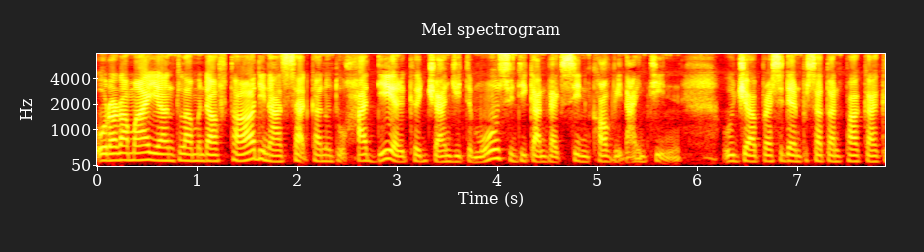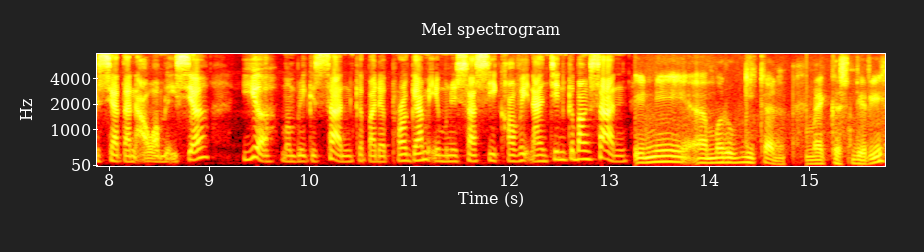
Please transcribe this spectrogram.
Orang ramai yang telah mendaftar dinasihatkan untuk hadir ke janji temu suntikan vaksin COVID-19. Ujar Presiden Persatuan Pakar Kesihatan Awam Malaysia, ia memberi kesan kepada program imunisasi COVID-19 kebangsaan. Ini uh, merugikan mereka sendiri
